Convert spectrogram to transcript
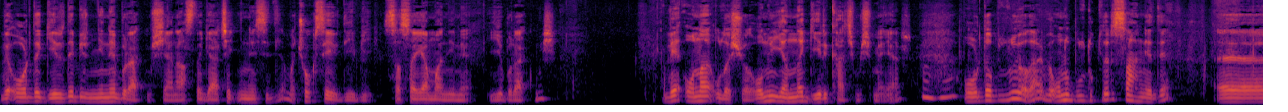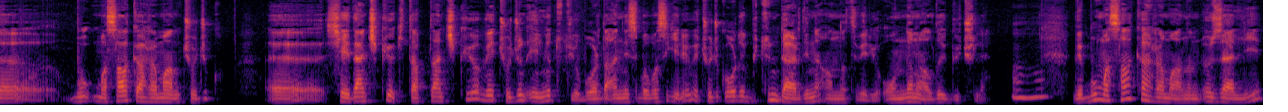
Ve orada geride bir nine bırakmış. Yani aslında gerçek ninesi değil ama çok sevdiği bir Sasayama nineyi bırakmış. Ve ona ulaşıyorlar. Onun yanına geri kaçmış meğer. Orada buluyorlar ve onu buldukları sahnede e, bu masal kahraman çocuk e, şeyden çıkıyor, kitaptan çıkıyor ve çocuğun elini tutuyor. Bu arada annesi babası geliyor ve çocuk orada bütün derdini anlatıveriyor. Ondan aldığı güçle. Ve bu masal kahramanının özelliği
